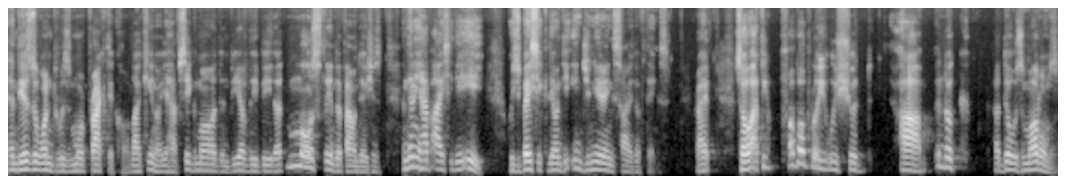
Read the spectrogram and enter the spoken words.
And there's the one that was more practical, like you know, you have SIGMOD and VLDB that mostly in the foundations, and then you have ICDE, which is basically on the engineering side of things, right? So I think probably we should uh, look at those models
